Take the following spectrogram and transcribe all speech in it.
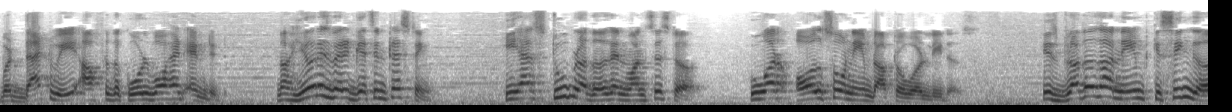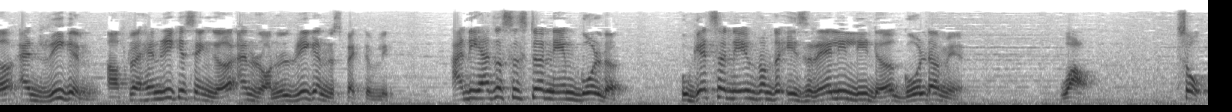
But that way after the Cold War had ended. Now here is where it gets interesting. He has two brothers and one sister who are also named after world leaders. His brothers are named Kissinger and Reagan after Henry Kissinger and Ronald Reagan respectively. And he has a sister named Golda, who gets her name from the Israeli leader Golda Meir. Wow. So,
